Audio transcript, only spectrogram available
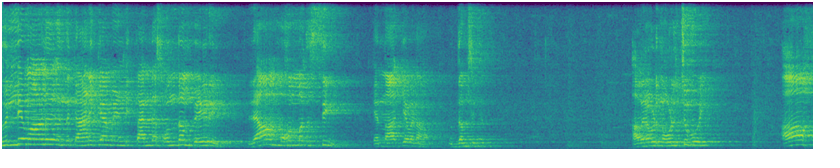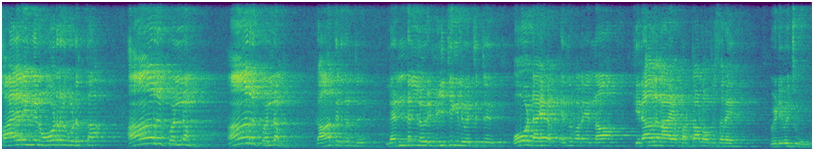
തുല്യമാണ് എന്ന് കാണിക്കാൻ വേണ്ടി തന്റെ സ്വന്തം പേര് രാം മുഹമ്മദ് സിംഗ് എന്നാക്കിയവനാ ഉദ്ധം സിംഗ്. അവനോട് ഒളിച്ചുപോയി. ആ ഫയറിങ്ങിന് ഓർഡർ കൊടുത്ത ആറ് കൊല്ലം ആറ് കൊല്ലം കാത്തിരുന്നിട്ട് ലണ്ടനിൽ ഒരു മീറ്റിംഗിൽ വെച്ചിട്ട് ഓ ഡയർ എന്ന് പറയുന്ന കിരാതനായ പട്ടാള ഓഫീസറെ വെടിവെച്ചു കൊന്നു.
